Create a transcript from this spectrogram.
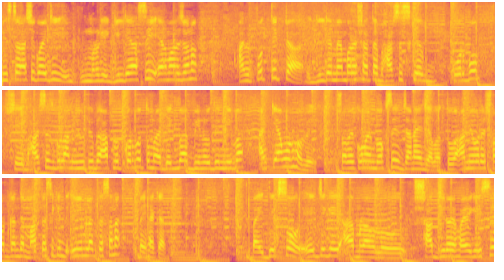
মিস্টার আশিক ওয়াইটি মানে কি গিল্ডে আসি এর মানে জানো, আমি প্রত্যেকটা গিল্ডের মেম্বারের সাথে ভার্সেসকে করব, সেই ভার্সেসগুলো আমি ইউটিউবে আপলোড করব। তোমরা দেখবা, বিনোদন নিবা, আর কেমন হবে, সবাই কমেন্ট বক্সে জানাই যাবা। তো আমি ওরা শর্ট গানতে মারতেছি, কিন্তু এইম লাগতেছে না। ভাই হ্যাকার ভাই, দেখছ, এই জায়গায় আমরা হলো সাত জিরোয় হয়ে গেছে।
